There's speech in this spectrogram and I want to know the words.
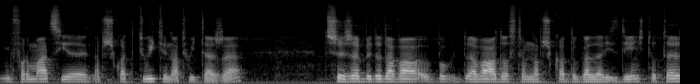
informacje, na przykład tweety na Twitterze, czy żeby dodawała, dodawała dostęp na przykład do galerii zdjęć, to te,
